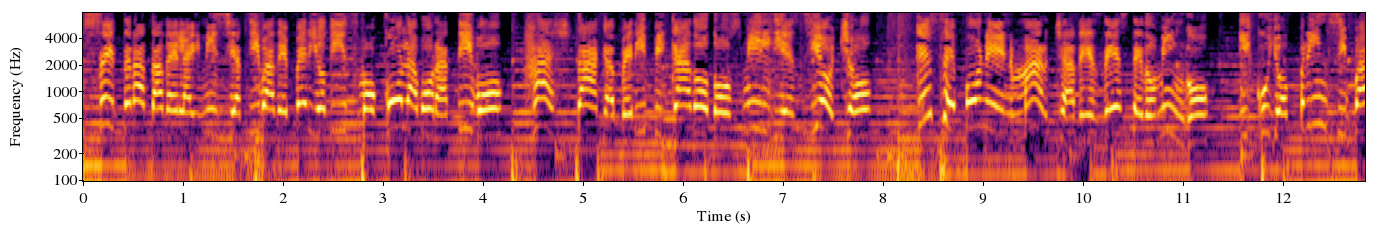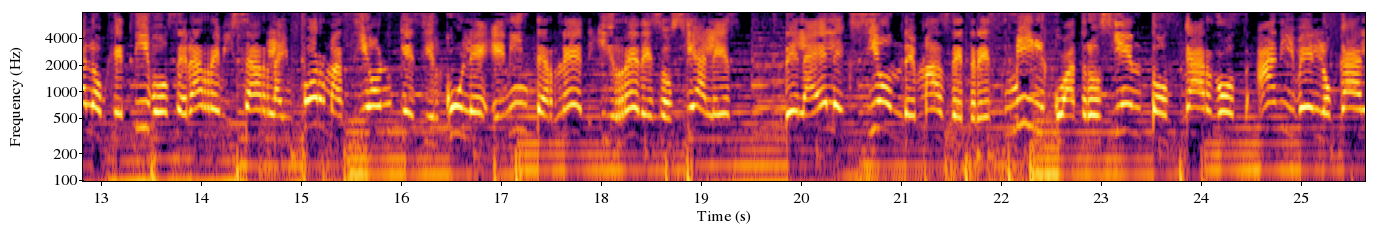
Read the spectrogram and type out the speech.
Se trata de la iniciativa de periodismo colaborativo hashtag verificado 2018 que se pone en marcha desde este domingo y cuyo principal objetivo será revisar la información que circule en Internet y redes sociales de la elección de más de 3.400 cargos a nivel local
